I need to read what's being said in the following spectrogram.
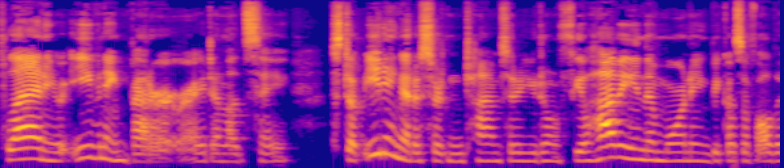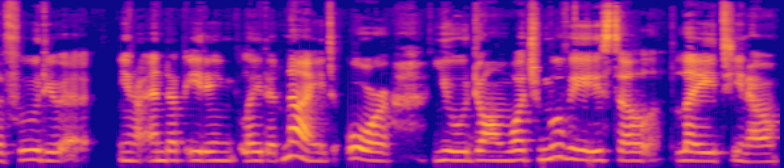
plan your evening better, right? And let's say stop eating at a certain time so you don't feel heavy in the morning because of all the food you you know end up eating late at night or you don't watch movies till late you know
